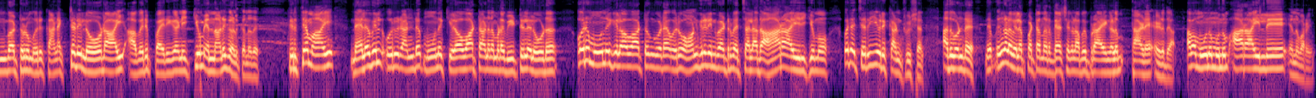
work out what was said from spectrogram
ഇൻവെർട്ടറും ഒരു കണക്റ്റഡ് ലോഡായി അവർ പരിഗണിക്കും എന്നാണ് കേൾക്കുന്നത്. കൃത്യമായി നിലവിൽ ഒരു രണ്ട് മൂന്ന് കിലോ വാട്ടാണ് നമ്മുടെ വീട്ടിലെ ലോഡ് ഒരു മൂന്ന് കിലോ വാട്ടും കൂടെ ഒരു ഓൺ ഗ്രിഡ് ഇൻവെർട്ടർ വെച്ചാൽ അത് ആറായിരിക്കുമോ? ഒരു ചെറിയൊരു കൺഫ്യൂഷൻ അതുകൊണ്ട് നിങ്ങളെ വിലപ്പെട്ട നിർദ്ദേശങ്ങളും അഭിപ്രായങ്ങളും താഴെ എഴുതുക. അപ്പോൾ മൂന്ന് മൂന്നും ആറായില്ലേ എന്ന് പറയും.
